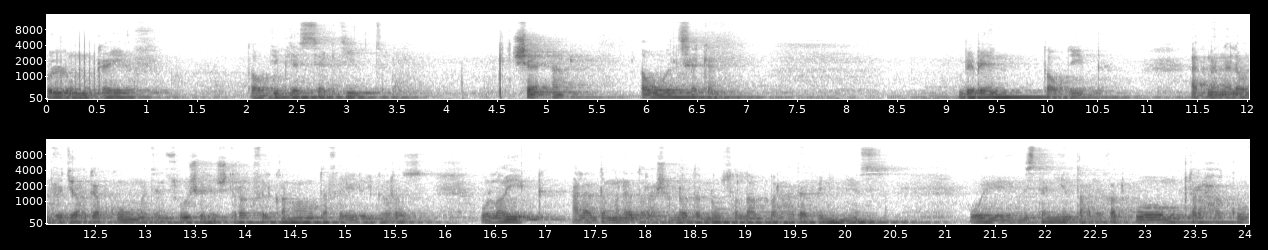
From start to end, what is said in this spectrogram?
كله مكيف توضيب لسه جديد. شقة أول سكن. بيبان توضيب. أتمنى لو الفيديو عجبكم ما تنسوش الاشتراك في القناة وتفعيل الجرس ولايك على قد ما نقدر عشان نقدر نوصل لأكبر عدد من الناس. ومستنيين تعليقاتكم ومقترحاتكم.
